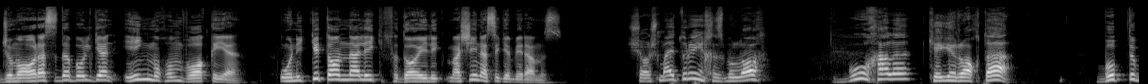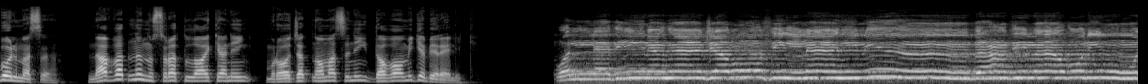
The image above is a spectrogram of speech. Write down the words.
juma orasida bo'lgan eng muhim voqea 12 tonnalik fidoilik mashinasiga beramiz. Shoshmay turing Hizbulloh. Bu hali keyinroqda. Bo'pti bo'lmasa, navbatni Nusratulloh akaning murojaatnomasining davomiga beraylik. والذين هاجروا في الله من بعد ما ظلموا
